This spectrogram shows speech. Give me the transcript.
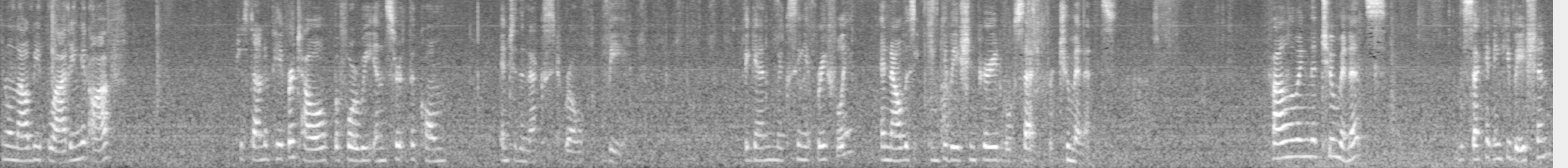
And we'll now be blotting it off just on a paper towel before we insert the comb into the next row B. Again, mixing it briefly, and now this incubation period will set for two minutes. Following the two minutes, the second incubation,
